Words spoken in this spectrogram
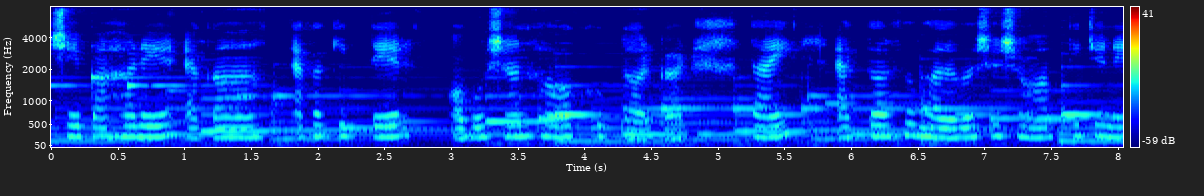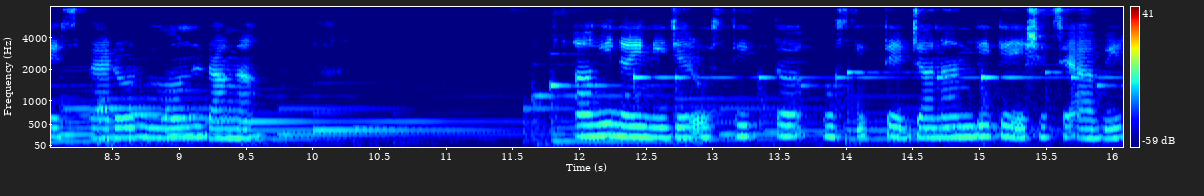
সেই পাহাড়ে একা, একাকিত্বের অবসান হওয়া খুব দরকার। তাই একতরফা ভালোবাসার সমাপ্তি টেনে স্প্যারোর মন রাঙা। আঙিনায় নিজের অস্তিত্ব, অস্তিত্বের জানান দিতে এসেছে আবির।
